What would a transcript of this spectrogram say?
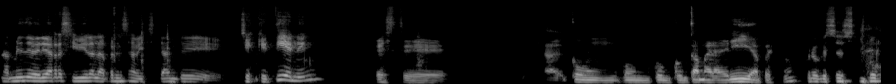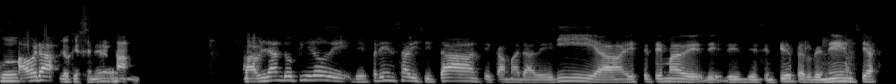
también debería recibir a la prensa visitante, si es que tienen, este, ah, con, con, con, camaradería, pues, ¿no? Creo que eso es un poco Ahora, lo que genera. Ah, hablando, Piero, de, de, prensa visitante, camaradería, este tema de, de, de, sentido de pertenencia,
